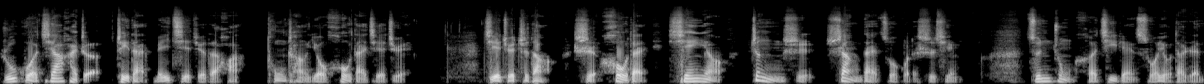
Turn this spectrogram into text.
如果加害者这代没解决的话，通常由后代解决。解决之道是后代先要正视上代做过的事情，尊重和祭奠所有的人，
